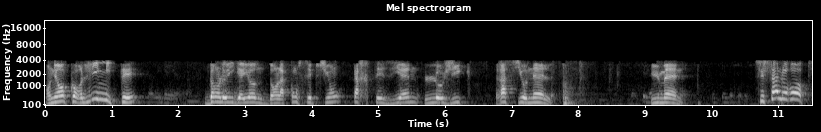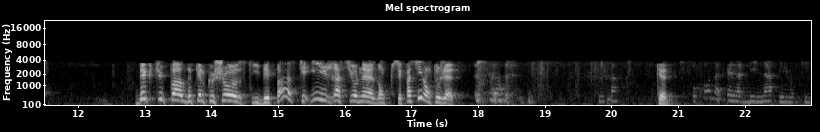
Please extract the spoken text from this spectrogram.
on est encore limité dans le Higayon, dans la conception cartésienne, logique, rationnelle, humaine. C'est ça l'Europe. Dès que tu parles de quelque chose qui dépasse, tu es irrationnel. Donc c'est facile, on te jette. Quel Pourquoi on appelle Abina Elohim?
